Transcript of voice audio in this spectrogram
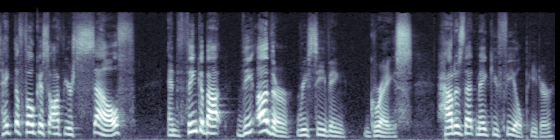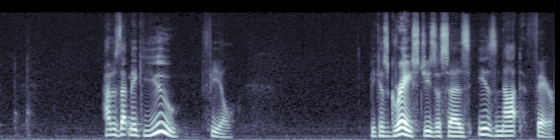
Take the focus off yourself and think about the other receiving grace. How does that make you feel, Peter? How does that make you feel? Because grace, Jesus says, is not fair.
